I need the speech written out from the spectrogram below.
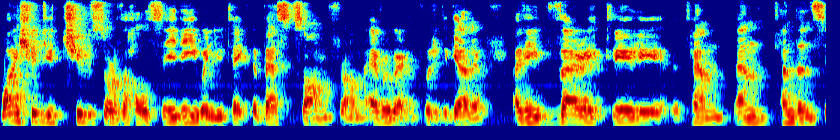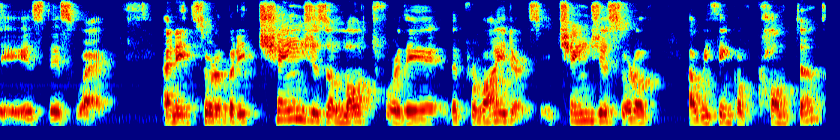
Why should you choose sort of the whole CD when you take the best song from everywhere and put it together? I think very clearly the ten, ten, tendency is this way. And it sort of, but it changes a lot for the, the providers. It changes sort of how we think of content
